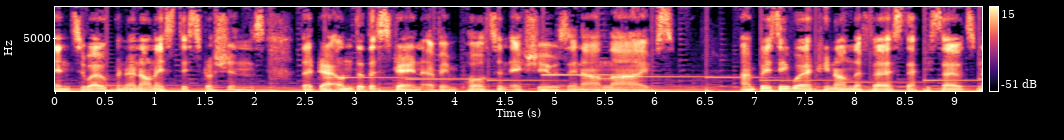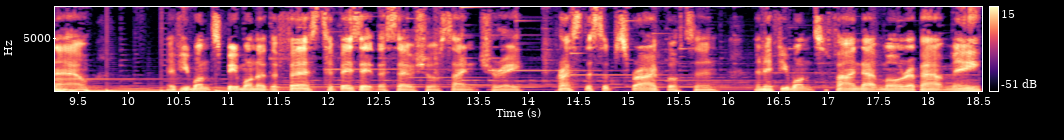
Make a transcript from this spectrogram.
into open and honest discussions that get under the skin of important issues in our lives. I'm busy working on the first episodes now. If you want to be one of the first to visit the social sanctuary, press the subscribe button. And if you want to find out more about me,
